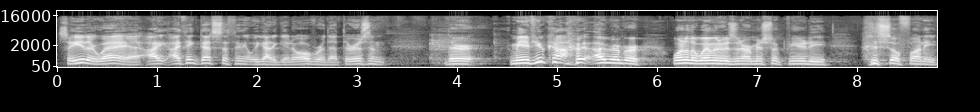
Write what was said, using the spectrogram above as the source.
So either way, I, I think that's the thing that we got to get over that there isn't, there, I mean, if you, I remember one of the women who was in our missional community, it's so funny.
